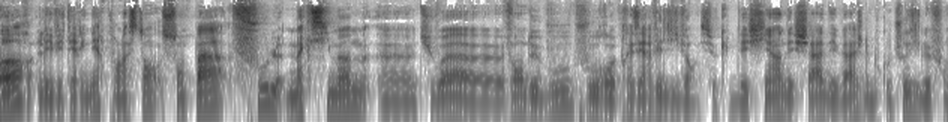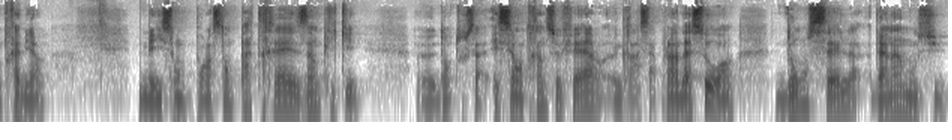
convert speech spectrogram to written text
Or, les vétérinaires, pour l'instant, sont pas full maximum, euh, tu vois, euh, vent debout pour préserver le vivant. Ils s'occupent des chiens, des chats, des vaches, de beaucoup de choses. Ils le font très bien, mais ils sont pour l'instant pas très impliqués euh, dans tout ça. Et c'est en train de se faire grâce à plein d'assauts, hein, dont celle d'Alain Moussu,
